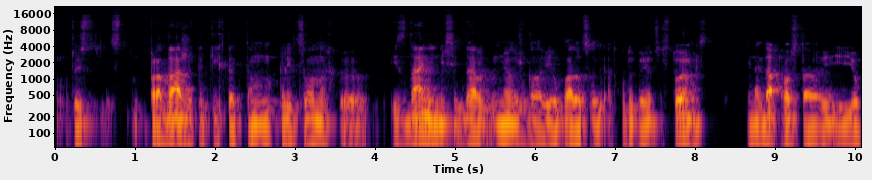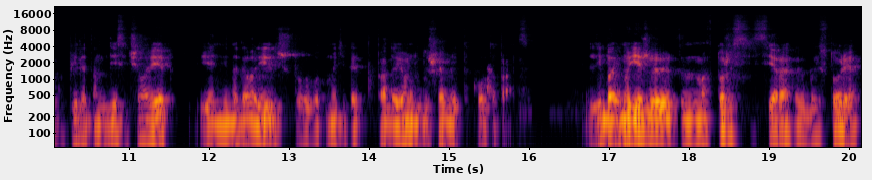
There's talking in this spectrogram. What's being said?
то есть продажи каких-то там коллекционных э, изданий не всегда у меня уже в голове укладывается, откуда берется стоимость. Иногда просто ее купили там 10 человек, и они договорились, что вот мы теперь продаем не дешевле такого-то прайса. Либо, ну, есть же тоже серая как бы история,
